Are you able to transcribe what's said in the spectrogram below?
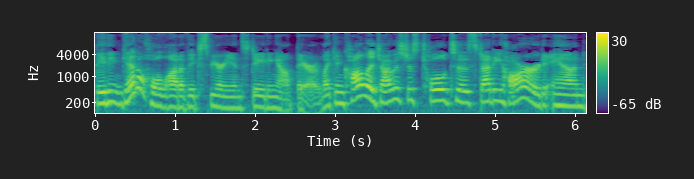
they didn't get a whole lot of experience dating out there. Like in college, I was just told to study hard and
